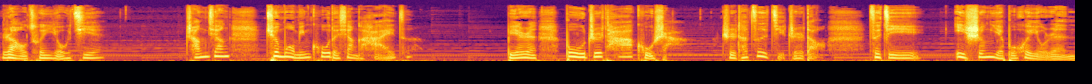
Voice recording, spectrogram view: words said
绕村游街。长江却莫名哭得像个孩子。别人不知他哭啥。只他自己知道，自己一生也不会有人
